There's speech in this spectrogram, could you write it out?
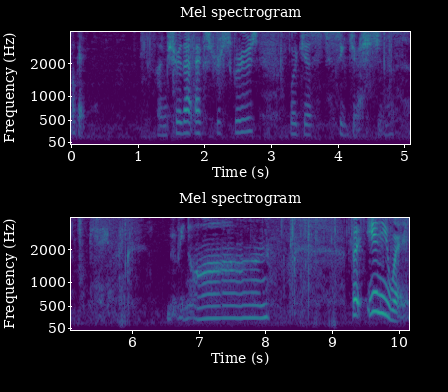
Okay, I'm sure that extra screws were just suggestions. Okay, moving on. But anyway,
